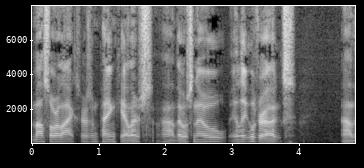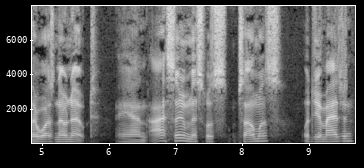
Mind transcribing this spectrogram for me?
muscle relaxers and painkillers. Uh, there was no illegal drugs. Uh, there was no note. And I assume this was Soma's. Would you imagine?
